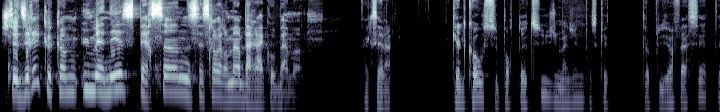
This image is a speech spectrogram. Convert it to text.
Je te dirais que comme humaniste, personne, ce serait vraiment Barack Obama. Excellent. Quelle cause supportes-tu, j'imagine, parce que tu as plusieurs facettes?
